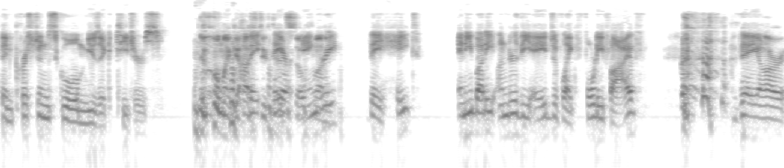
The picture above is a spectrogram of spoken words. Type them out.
than Christian school music teachers. Oh my gosh, they, dude, they are so angry. Funny. They hate anybody under the age of like forty five. they are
